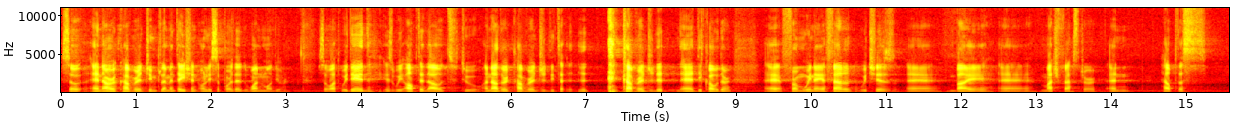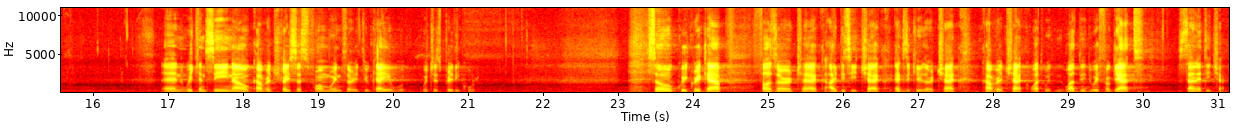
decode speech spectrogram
So, and our coverage implementation only supported one module. So what we did is we opted out to another coverage, coverage de uh, decoder uh, from WinAFL, which is uh, by uh, much faster and helped us. And we can see now coverage traces from Win32K, which is pretty cool. So quick recap, fuzzer check, IPC check, executor check, coverage check. What, we, what did we forget? Sanity check.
